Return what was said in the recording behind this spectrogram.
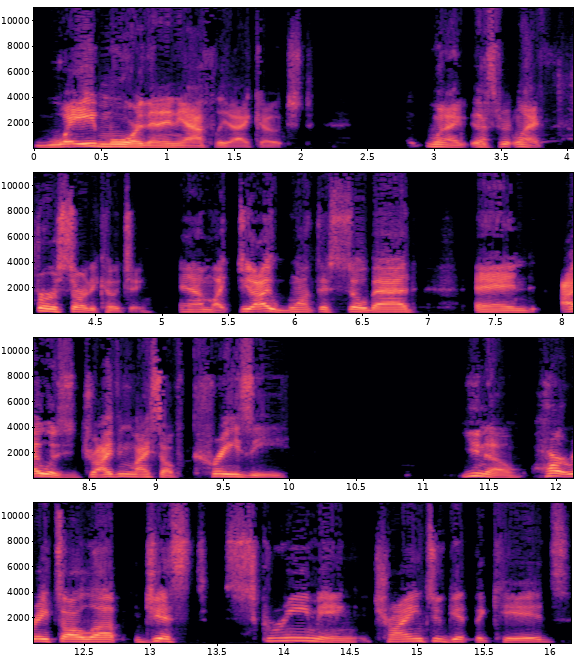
way more than any athlete I coached when I when I first started coaching. And I'm like, dude, I want this so bad and I was driving myself crazy. You know, heart rate's all up, just screaming, trying to get the kids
